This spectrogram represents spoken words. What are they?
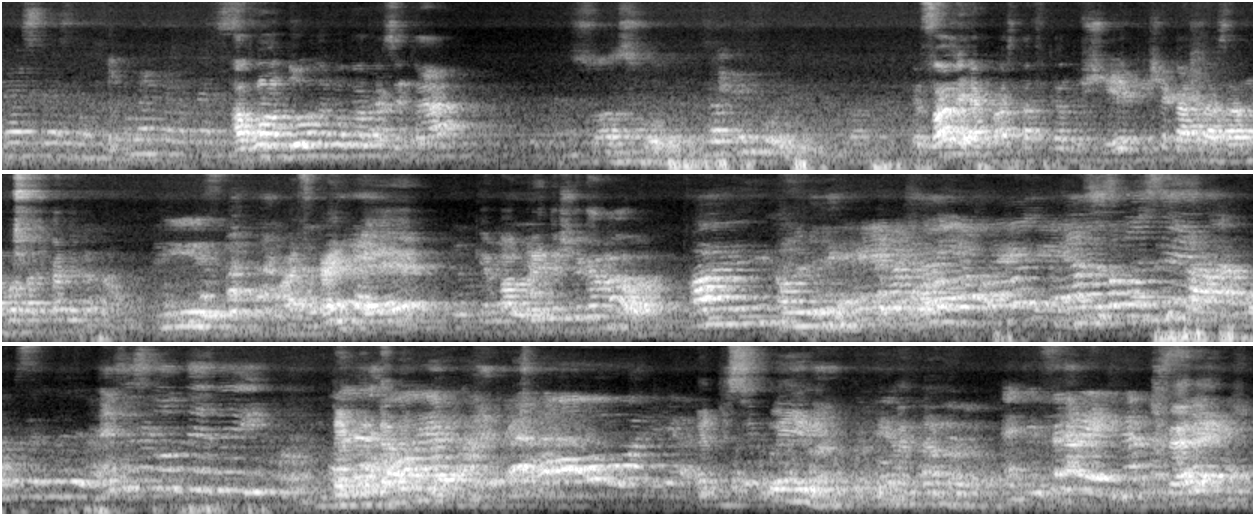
cresce, cresce, cresce. Como é que ela cresce? Alguma dúvida que eu vou acrescentar? Só as folhas. Só tem folha. Eu falei, a quase está ficando cheia, quem chegar atrasado não vai estar de cadeira não. Isso. Vai ficar em pé, que é para aprender a chegar na hora. Ai, olha. Essa eu vou tirar. Esses conteúdos aí, mano. Não tem conteúdo. É disciplina. É diferente, né? Diferente.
